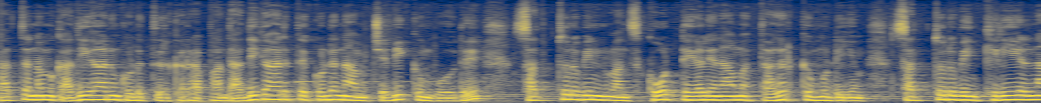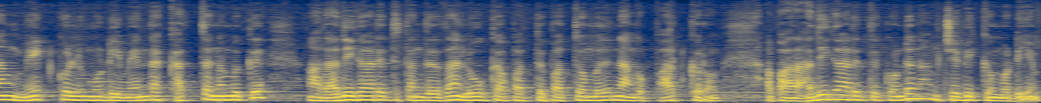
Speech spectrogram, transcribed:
கத்த நமக்கு அதிகாரம் கொடுத்துருக்கிறார். அப்போ அந்த அதிகாரத்தை கொண்டு நாம் ஜெபிக்கும் போது சத்துருவின் கோட்டைகளை நாம் தகர்க்க முடியும் சத்துருவின் கிரியை நாம் மேற்கொள்ள முடியும் என்ற கத்த நமக்கு அந்த அதிகாரத்தை தந்தது தான் லூக்கா பத்து பத்தொன்பது நாங்கள் பார்க்கிறோம். அப்போ அந்த அதிகாரத்தை கொண்டு நாம் ஜெபிக்க முடியும்.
